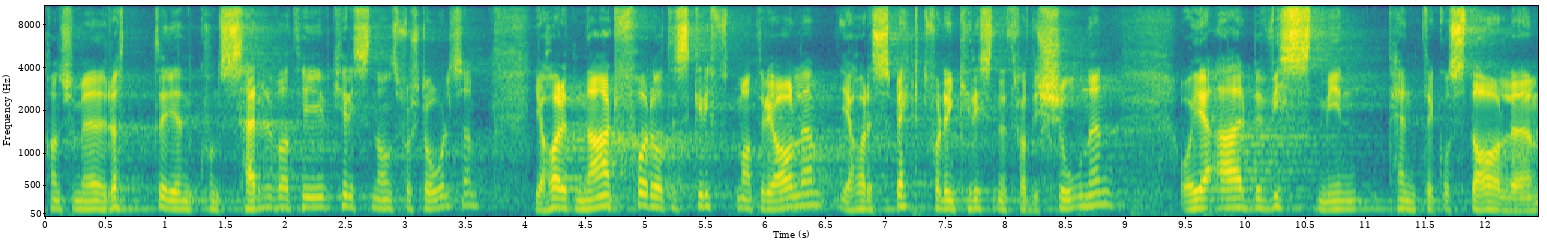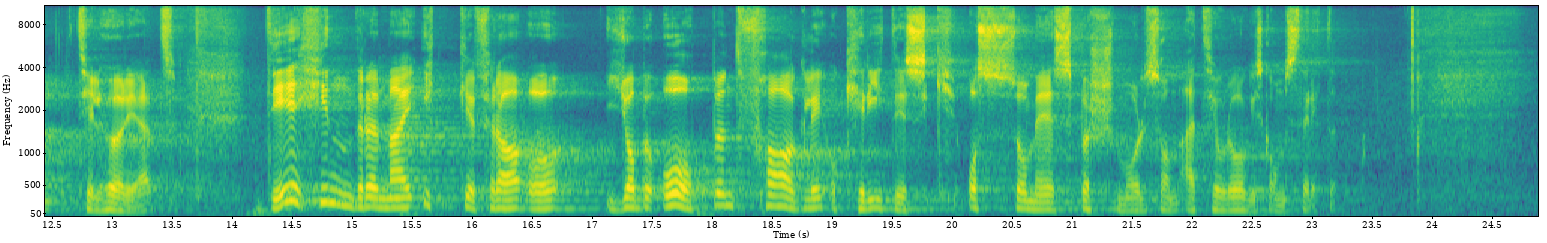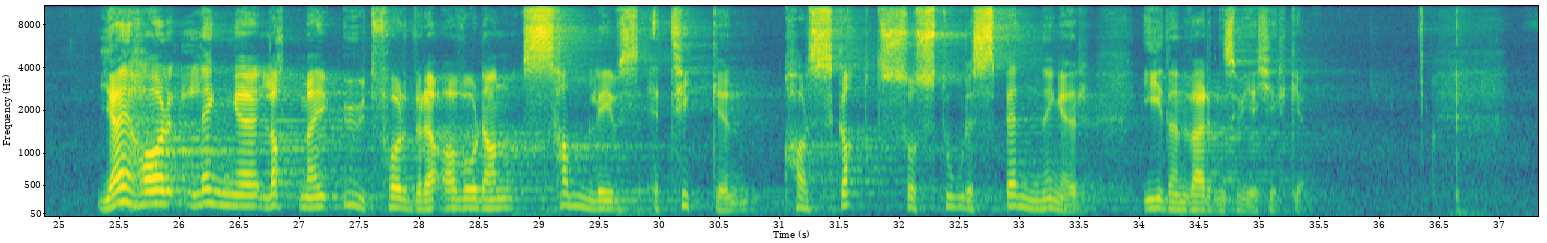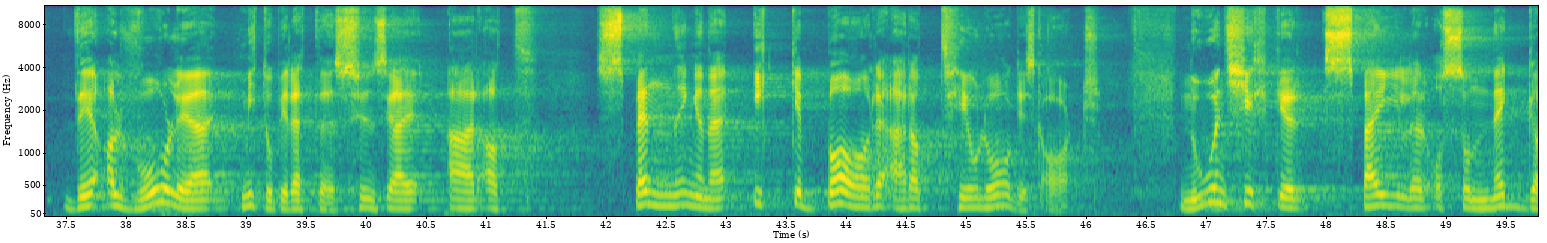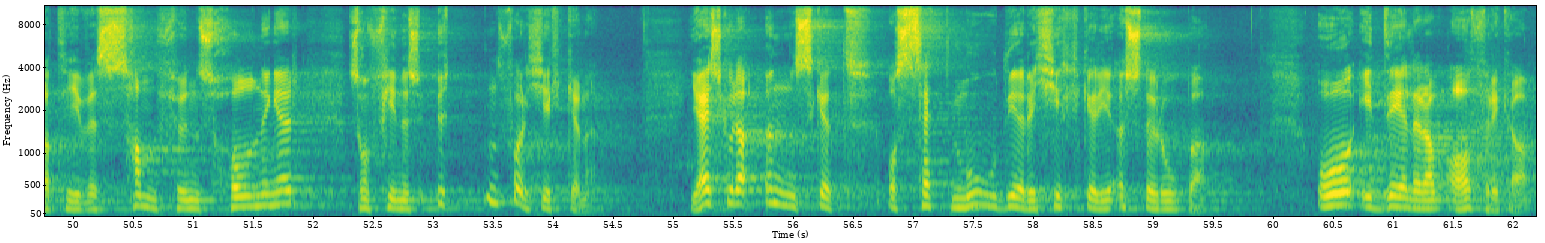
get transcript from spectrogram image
Kanskje med røtter i en konservativ kristendomsforståelse. Jeg har et nært forhold til skriftmaterialet, jeg har respekt for den kristne tradisjonen, og jeg er bevisst min pentekostale tilhørighet. Det hindrer meg ikke fra å jobbe åpent, faglig og kritisk også med spørsmål som er teologisk omstridte. Jeg har lenge latt meg utfordre av hvordan samlivsetikken har skapt så store spenninger i den verdensvide kirke. Det alvorlige midt oppi dette syns jeg er at Spenningene ikke bare er av teologisk art. Noen kirker speiler også negative samfunnsholdninger som finnes utenfor kirkene. Jeg skulle ha ønsket å sett modigere kirker i Øst-Europa og i deler av Afrika,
